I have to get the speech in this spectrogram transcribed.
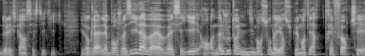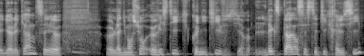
de l'expérience esthétique. Et donc la, bourgeoisie, là, va, va, essayer, en ajoutant une dimension d'ailleurs supplémentaire très forte chez Hegel et Kant, c'est la dimension heuristique, cognitive, c'est-à-dire l'expérience esthétique réussie,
